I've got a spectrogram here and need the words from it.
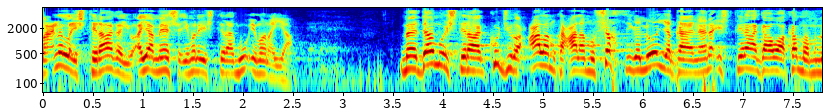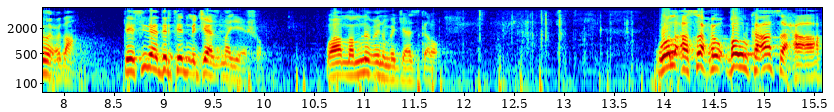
Macno la ishtiraagayo ayaa meesha imanaya ishtiraagu imanaya. Maadaamu ishtiraag ku jiro calamka calamu shaksiga loo yaqaanaana ishtiraaga waa ka mamnuucba dee sidaa darteed majaaz ma yeesho. Waa mamnuuc inuu majaaz galo. Wal asaxu qowlka asaxa ah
